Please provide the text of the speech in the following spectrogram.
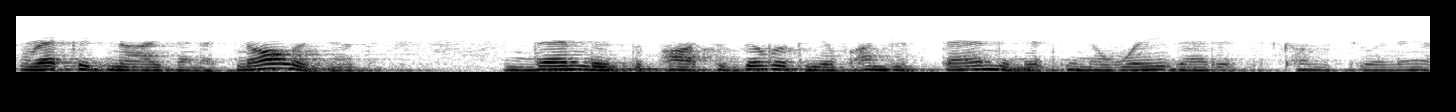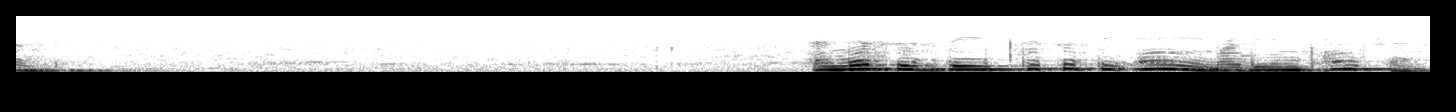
recognize and acknowledge it, then there's the possibility of understanding it in a way that it comes to an end. And this is the this is the aim or the intention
